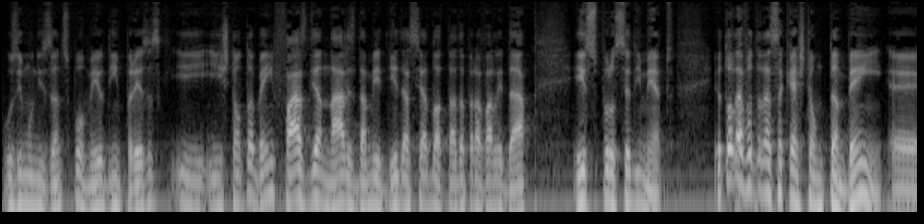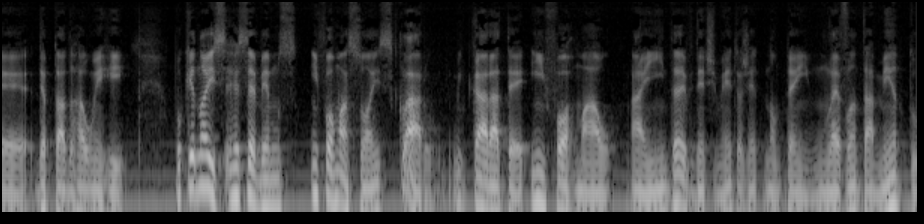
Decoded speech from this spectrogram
os imunizantes por meio de empresas e, e estão também em fase de análise da medida a ser adotada para validar esse procedimento. Eu estou levantando essa questão também, é, deputado Raul Henri, porque nós recebemos informações, claro, em caráter informal ainda, evidentemente, a gente não tem um levantamento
